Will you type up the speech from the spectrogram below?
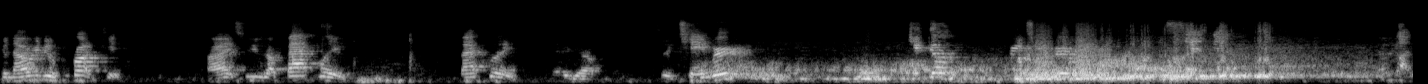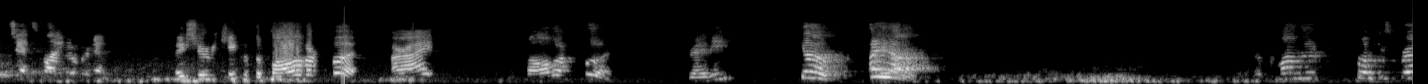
Good. Now we're gonna do a front kick. All right, so use our back leg. Back leg. There you go. So chamber, kick up, we got jets flying overhead. Make sure we kick with the ball of our foot. All right, ball of our foot. Ready? Go! Aya! Come on, Luke. Focus, bro.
